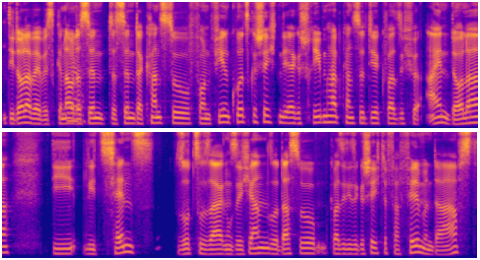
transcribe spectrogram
Die Dollar Babies, genau, Ja. das sind, das sind, da kannst du von vielen Kurzgeschichten, die er geschrieben hat, kannst du dir quasi für einen Dollar die Lizenz sozusagen sichern, sodass du quasi diese Geschichte verfilmen darfst.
